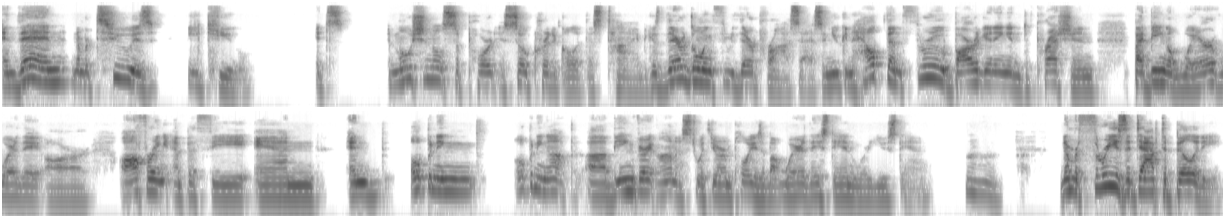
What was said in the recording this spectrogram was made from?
And then number two is EQ. It's emotional support is so critical at this time because they're going through their process and you can help them through bargaining and depression by being aware of where they are offering empathy and and opening opening up uh, being very honest with your employees about where they stand and where you stand mm-hmm. Number three is adaptability.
